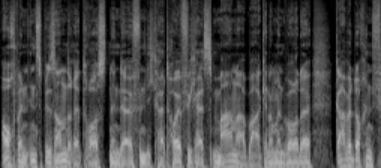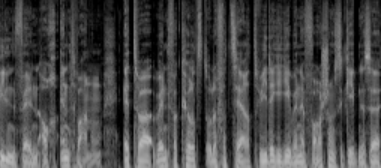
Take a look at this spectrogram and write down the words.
Auch wenn insbesondere Drosten in der Öffentlichkeit häufig als Mahner wahrgenommen wurde, gab er doch in vielen Fällen auch Entwarnung, etwa wenn verkürzt oder verzerrt wiedergegebene Forschungsergebnisse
